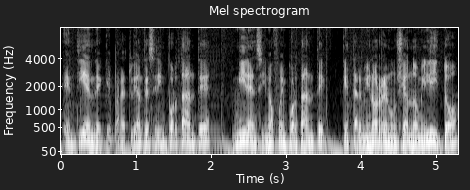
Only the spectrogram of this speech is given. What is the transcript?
entiende que para estudiantes era importante, miren si no fue importante, que terminó renunciando Milito.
